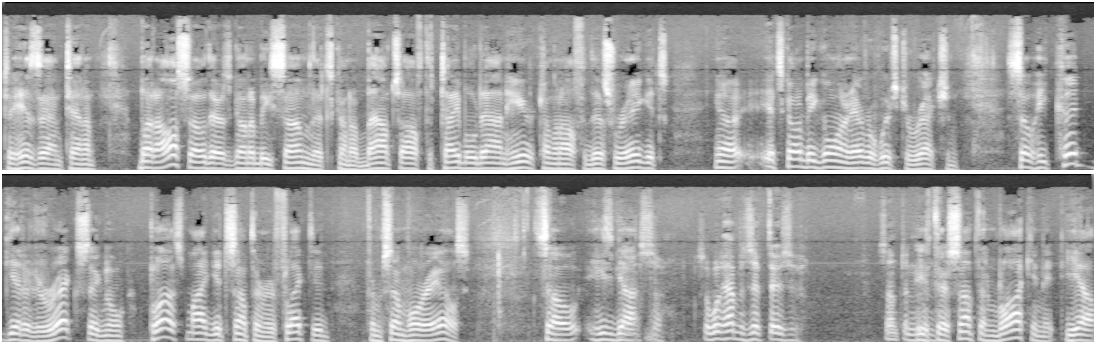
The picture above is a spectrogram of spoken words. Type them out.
to his antenna. But also, there's going to be some that's going to bounce off the table down here, coming off of this rig. It's, you know, it's going to be going in every which direction. So he could get a direct signal, plus might get something reflected from somewhere else. So he's got So, so what happens if there's a, something? if there's something blocking it, yeah.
